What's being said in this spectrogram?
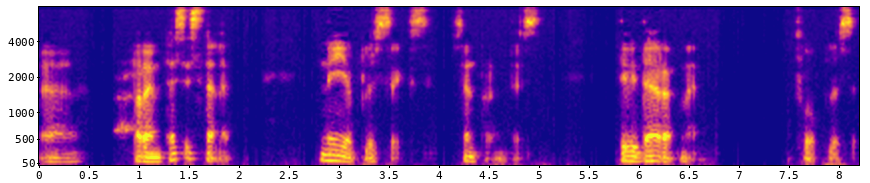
äh, eh, parentes istället. 9 plus 6. Sen parentes. Dividerat med 2 plus 1.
